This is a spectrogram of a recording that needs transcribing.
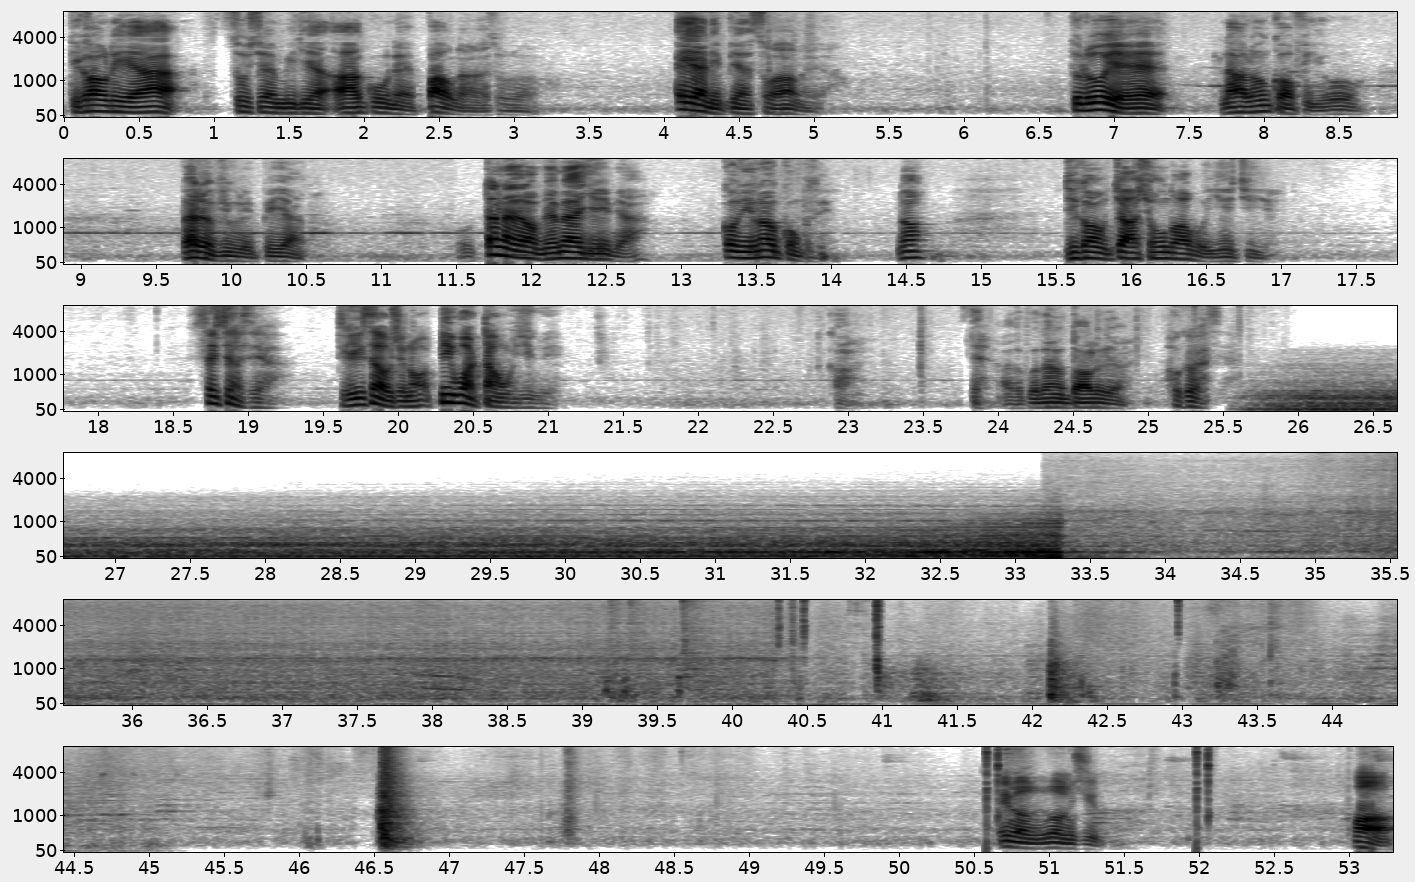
ဒီကောင်တွေကဆိုရှယ်မီဒီယာအားကိုးနဲ့ပေါက်လာတာဆိုတော့အဲ့ရနေပြန်ဆော်ရမယ်ဗျာသူတို့ရဲ့လာလုံးကော်ဖီကိုဘက်ရဗီယူတွေပေးရမယ်ဟိုတက်နေတော့များများရေးဗျာကုန်ရင်တော့ကုန်ပါစေနော်ဒီကောင်ကြာရှုံးသွားဖို့အရေးကြီးတယ်စိတ်ချဆရာဒီကိစ္စကိုကျွန်တော်အပြည့်အဝတောင်းဝန်ယူတယ်ကောင်းကဲအဲ့ဒါကိုသားတော့တောင်းလို့ရတယ်ဟုတ်ကဲ့ပါဆရာ မ်မှာဘူးမှမရှိဘူးဖောက်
